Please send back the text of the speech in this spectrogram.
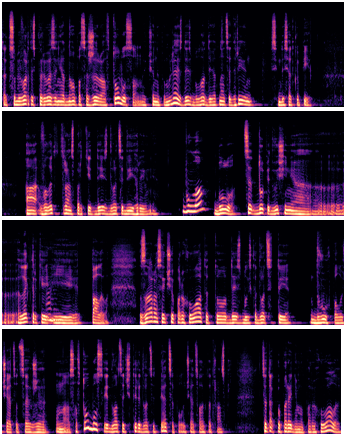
так собівартість перевезення одного пасажира автобусом, якщо не помиляюсь, десь була 19 гривень 70 копійок. А в електротранспорті десь 22 гривні. Було Було. Це до підвищення е, електрики і палива. Зараз, якщо порахувати, то десь близько 22 виходить, це вже у нас автобус, і 24-25 це виходить електротранспорт. Це так попередньо ми порахували,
